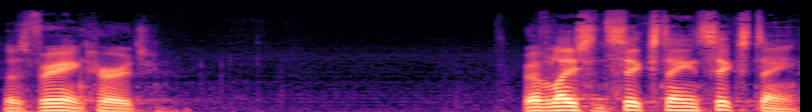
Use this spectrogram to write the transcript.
So it's very encouraging. Revelation 16 16.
